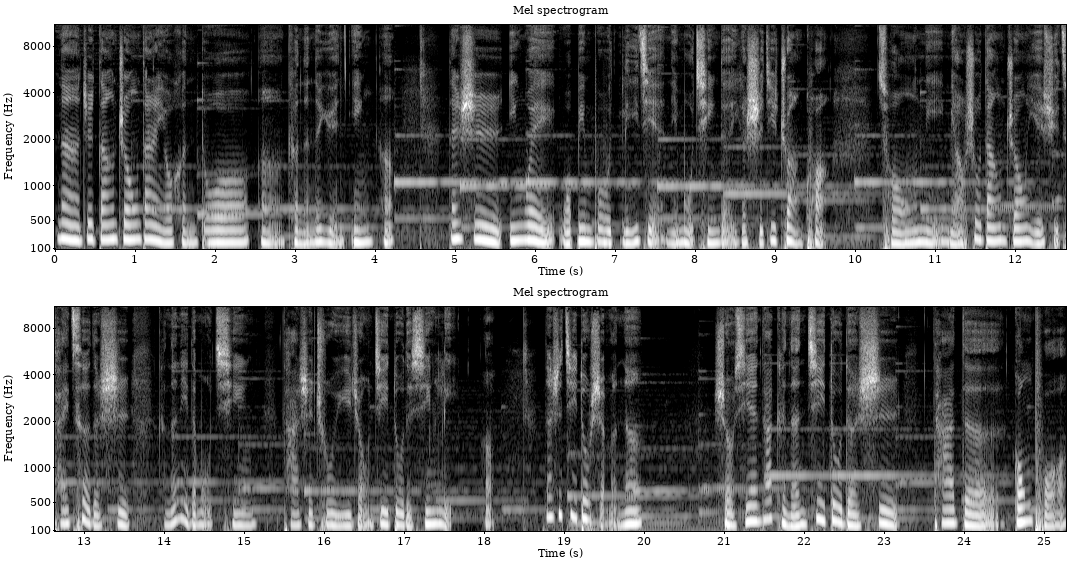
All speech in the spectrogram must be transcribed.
那这当中当然有很多嗯可能的原因哈，但是因为我并不理解你母亲的一个实际状况，从你描述当中，也许猜测的是，可能你的母亲她是出于一种嫉妒的心理啊，那是嫉妒什么呢？首先，她可能嫉妒的是她的公婆，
